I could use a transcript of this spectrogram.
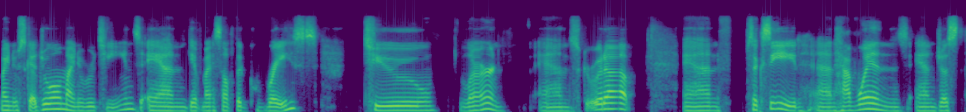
my new schedule, my new routines, and give myself the grace to learn and screw it up and succeed and have wins and just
